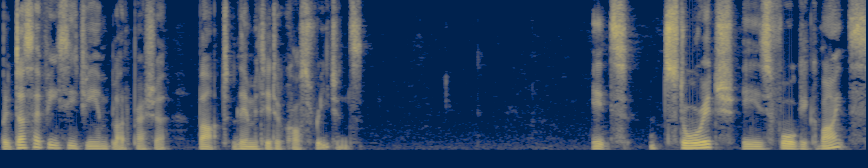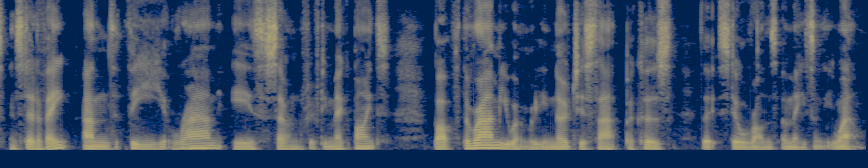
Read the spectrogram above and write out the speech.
but it does have ECG and blood pressure, but limited across regions. Its storage is 4 gigabytes instead of 8, and the RAM is 750 megabytes. But for the RAM, you won't really notice that because it still runs amazingly well.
